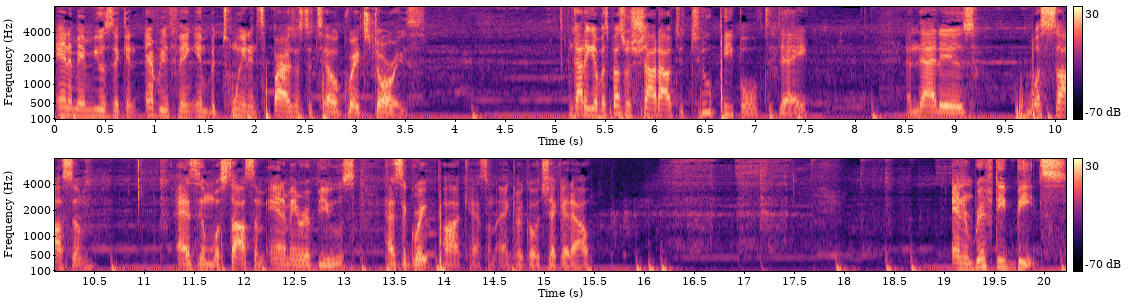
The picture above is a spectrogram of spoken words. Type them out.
anime music, and everything in between inspires us to tell great stories. I gotta give a special shout out to two people today, and that is Wasawsome, as in Wasawsome Anime Reviews, has a great podcast on Anchor. Go check it out. And Rifty Beats.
